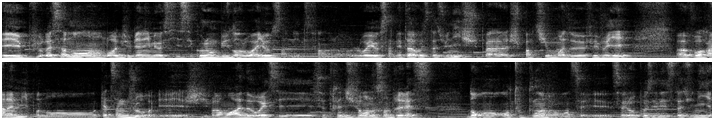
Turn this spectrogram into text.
Et plus récemment, un endroit que j'ai bien aimé aussi, c'est Columbus dans l'Ohio. C'est un, enfin, l'Ohio, c'est un état aux États-Unis. Je suis pas, je suis parti au mois de février euh, voir un ami pendant 4-5 jours et j'ai vraiment adoré. C'est très différent de Los Angeles dans, en tout point. Vraiment, c'est l'opposé des États-Unis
